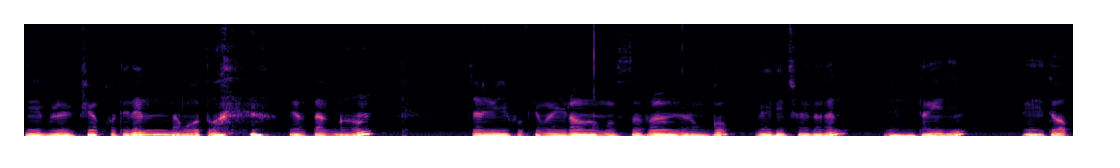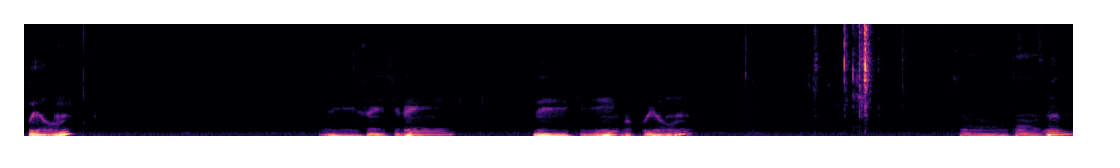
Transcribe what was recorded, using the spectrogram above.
네, 물론 큐어 코드는 아무것도 네, 없다는 건. 자, 여기 포켓몬이랑 몬스터볼 이런 거 메이드 인 차이나는 네, 당연히 네, 뜨겁고요. 네, 사이즈를 네, 이렇게 왔고요. 자, 다음은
